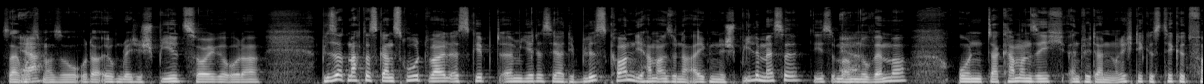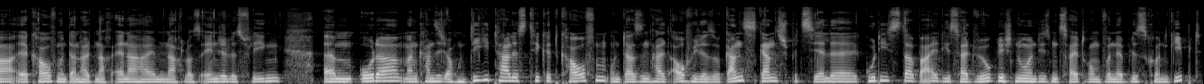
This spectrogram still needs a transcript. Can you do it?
sagen wir Ja. es mal so, oder irgendwelche Spielzeuge oder Blizzard macht das ganz gut, weil es gibt ähm, jedes Jahr die BlizzCon, die haben also eine eigene Spielemesse, die ist immer Ja. im November. Und da kann man sich entweder ein richtiges Ticket äh, kaufen und dann halt nach Anaheim, nach Los Angeles fliegen. Ähm, oder man kann sich auch ein digitales Ticket kaufen. Und da sind halt auch wieder so ganz, ganz spezielle Goodies dabei, die es halt wirklich nur in diesem Zeitraum von der BlizzCon gibt.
